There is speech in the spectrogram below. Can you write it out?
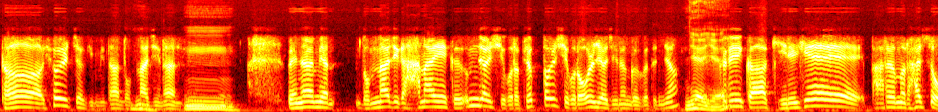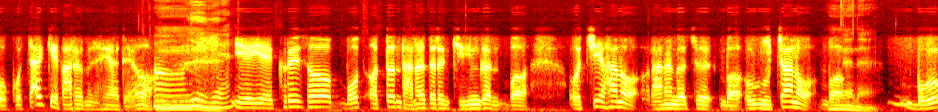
더 효율적입니다. 높낮이는. 음. 왜냐하면 높낮이가 하나의 그 음절식으로 벽돌식으로 올려지는 거거든요. 예, 예. 그러니까 길게 발음을 할 수 없고 짧게 발음을 해야 돼요. 아, 음. 예, 예. 예, 예. 그래서 뭐 어떤 단어들은 긴 건 뭐 어찌하노라는 것을 뭐 우짜노 뭐 네네. 무,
